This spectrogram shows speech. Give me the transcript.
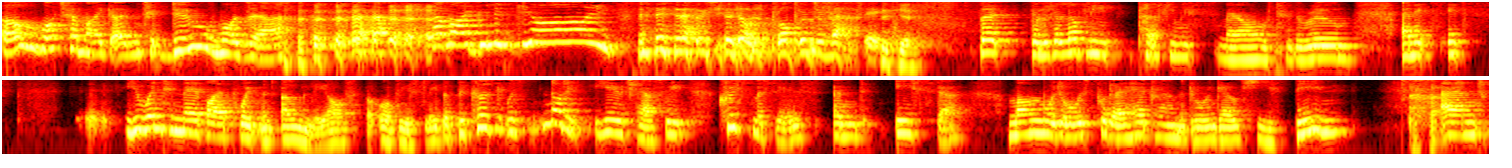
oh, what am I going to do, mother? am I going to die? you know, she said, oh, proper dramatic. Yeah. But there was a lovely perfumy smell to the room, and it's it's. You went in there by appointment only, obviously, but because it was not a huge house, we Christmases and Easter, Mum would always put her head round the door and go, "He's been," and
